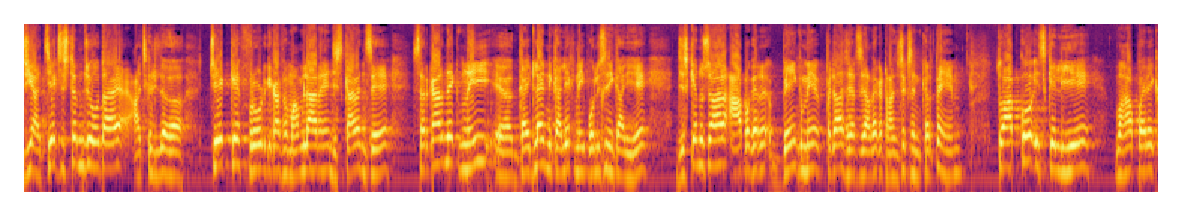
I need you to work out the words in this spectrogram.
जी हाँ चेक सिस्टम जो होता है, आजकल चेक के फ्रॉड के काफ़ी मामले आ रहे हैं, जिस कारण से सरकार ने एक नई गाइडलाइन निकाली, एक नई पॉलिसी निकाली है, जिसके अनुसार आप अगर बैंक में पचास हज़ार से ज़्यादा का ट्रांजेक्शन करते हैं तो आपको इसके लिए वहाँ पर एक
